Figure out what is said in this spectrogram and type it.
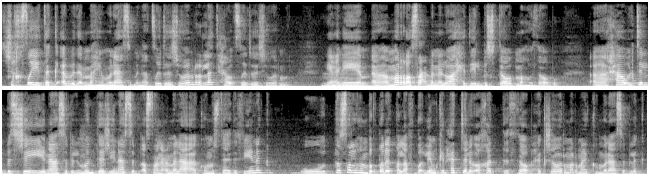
شخصيتك ابدا ما هي مناسبة إنها تصير زي شاورمر لا تحاول تصير زي شاورمر. يعني آه مرة صعب إن الواحد يلبس ثوب ما هو ثوبه. آه، حاول تلبس شيء يناسب المنتج يناسب أصلا عملائك ومستهدفينك وتصلهم بالطريقة الأفضل. يمكن حتى لو أخذت الثوب حق شاورما ما يكون مناسب لك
